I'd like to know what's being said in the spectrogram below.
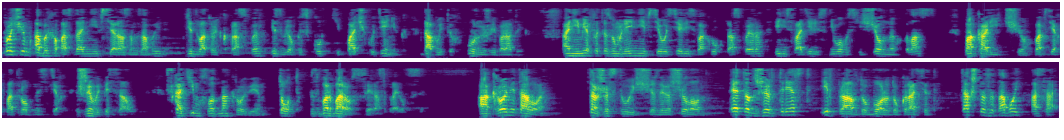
Впрочем, об их опоздании все разом забыли. Едва только Проспер извлек из куртки пачку денег, добытых у рыжей бороды. Онемев от изумления, все уселись вокруг Проспера и не сводили с него восхищенных глаз, пока Риччо во всех подробностях живописал с каким хладнокровием тот с Барбароссой расправился. А кроме того, торжествующе завершил он, этот жиртрест и вправду бороду красит. Так что за тобой, оса,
